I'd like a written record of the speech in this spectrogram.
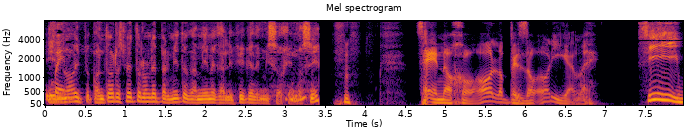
Y, Bueno. no, y con todo respeto no le permito que a mí me califique de misógino, ¿sí? Se enojó López Dóriga, güey. Sí,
